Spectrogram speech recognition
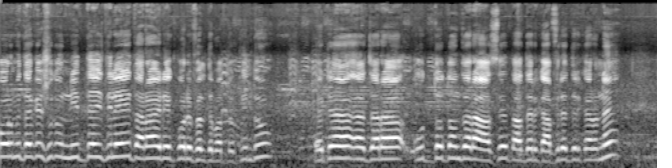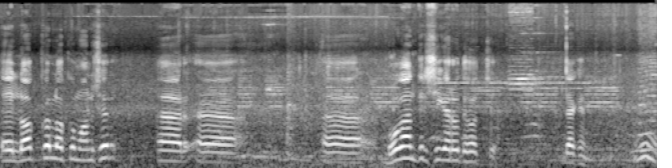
কর্মীদেরকে শুধু নির্দেশ দিলেই তারা এটা করে ফেলতে পারতো। কিন্তু এটা যারা উদ্যতন যারা আছে, তাদের গাফিলতির কারণে এই লক্ষ লক্ষ মানুষের ভোগান্তির শিকার হতে হচ্ছে। দেখেন। হুম।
